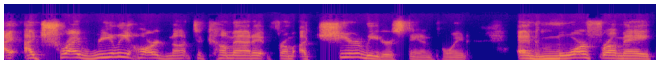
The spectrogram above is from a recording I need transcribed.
I I try really hard not to come at it from a cheerleader standpoint and more from a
